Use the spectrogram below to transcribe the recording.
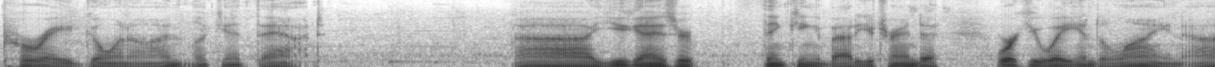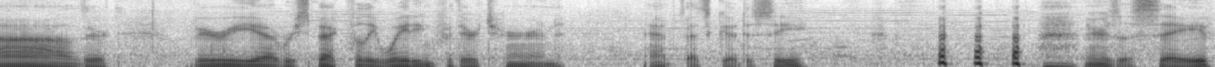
parade going on. Look at that. Ah, uh, you guys are thinking about it. You're trying to work your way into line. Ah, they're very uh, respectfully waiting for their turn. That, that's good to see. There's a save.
